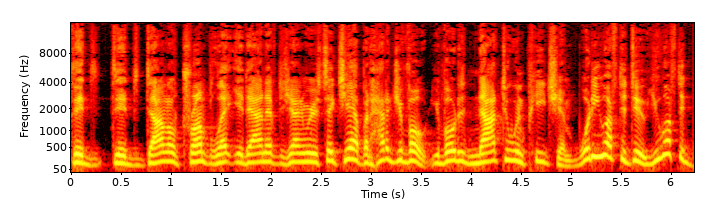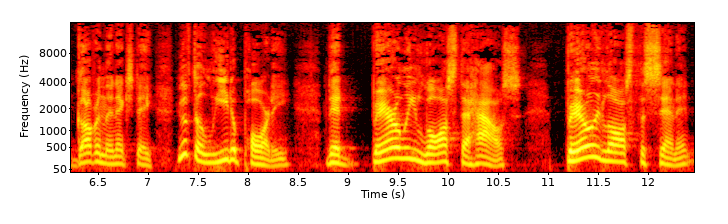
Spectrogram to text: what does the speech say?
Did did Donald Trump let you down after January 6th? Yeah, but how did you vote? You voted not to impeach him. What do you have to do? You have to govern the next day. You have to lead a party that barely lost the House, barely lost the Senate,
